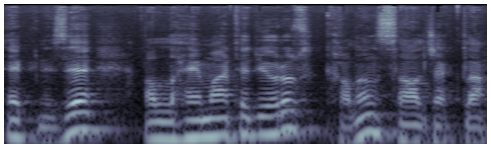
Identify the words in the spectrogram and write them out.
hepinizi Allah'a emanet ediyoruz. Kalın sağlıcakla.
